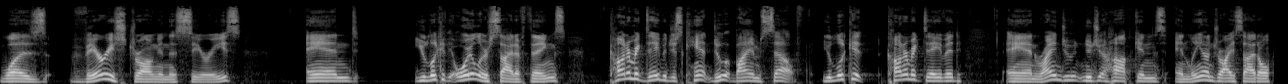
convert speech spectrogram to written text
was very strong in this series. And you look at the Oilers side of things, Connor McDavid just can't do it by himself. You look at Connor McDavid and Ryan Nugent Hopkins and Leon Draisaitl,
